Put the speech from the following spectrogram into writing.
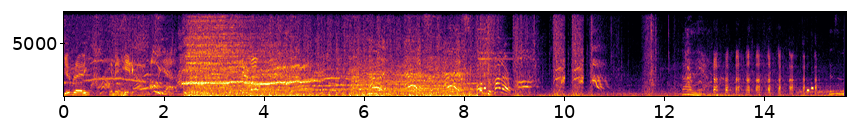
Get ready, and then hit it. Oh yeah. Alice, Ellis, Ellis, Hunter. Oh yeah.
